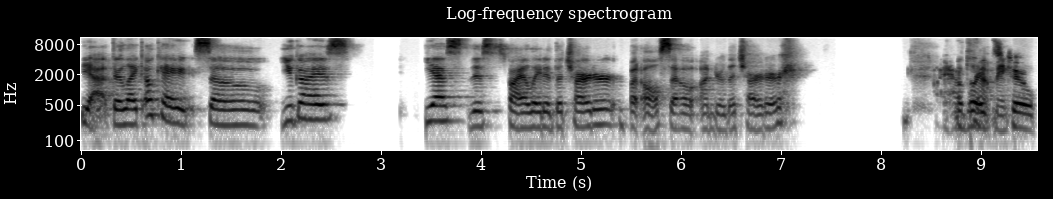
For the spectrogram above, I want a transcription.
Yeah, they're like, okay, so you guys yes, this violated the charter, but also under the charter, I have rights make, too.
